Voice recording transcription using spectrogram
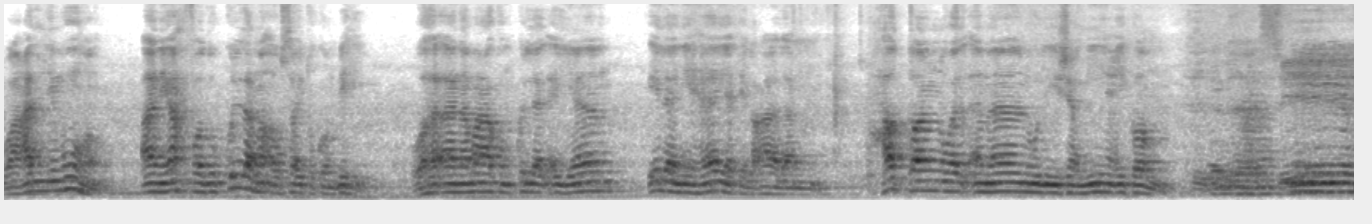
وعلموهم أن يحفظوا كل ما أوصيتكم به وها أنا معكم كل الأيام إلى نهاية العالم. حقا والأمان لجميعكم. المسيح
